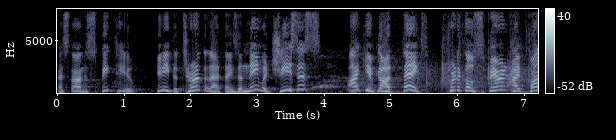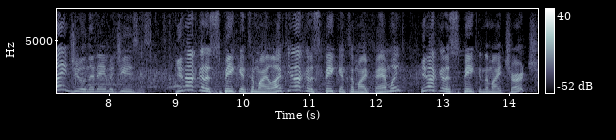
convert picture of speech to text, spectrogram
that's starting to speak to you. You need to turn to that thing. In the name of Jesus, I give God thanks. Critical spirit, I bind you in the name of Jesus. You're not going to speak into my life. You're not going to speak into my family. You're not going to speak into my church.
